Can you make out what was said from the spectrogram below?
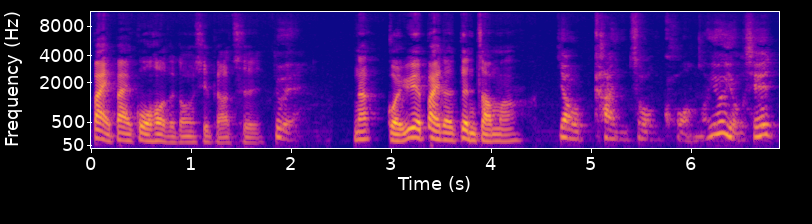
拜拜过后的东西不要吃。对，那鬼月拜的更脏吗？要看状况因为有些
